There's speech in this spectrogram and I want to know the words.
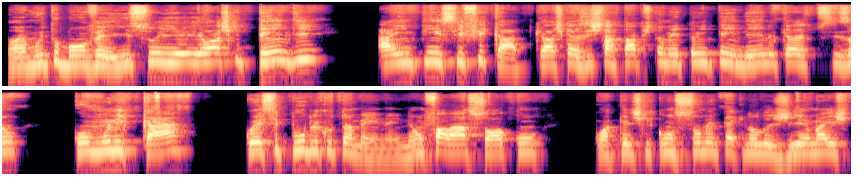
Então é muito bom ver isso e eu acho que tende a intensificar, porque eu acho que as startups também estão entendendo que elas precisam comunicar com esse público também, né? E não falar só com, com aqueles que consomem tecnologia, mas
